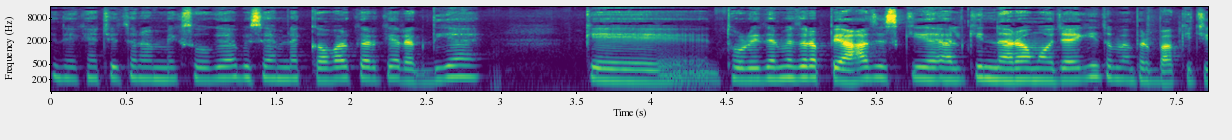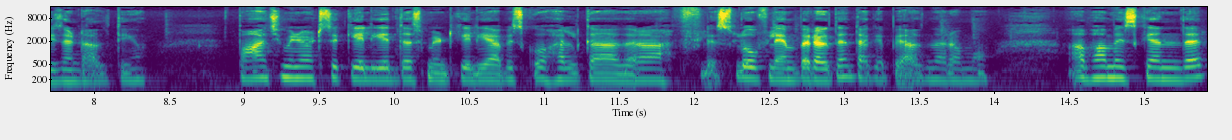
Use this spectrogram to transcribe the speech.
ये देखें, अच्छी तरह मिक्स हो गया। अब इसे हमने कवर करके रख दिया है कि थोड़ी देर में ज़रा प्याज इसकी हल्की नरम हो जाएगी तो मैं फिर बाकी चीज़ें डालती हूँ। पाँच मिनट से के लिए, दस मिनट के लिए आप इसको हल्का ज़रा स्लो फ्लेम पर रख दें ताकि प्याज नरम हो। अब हम इसके अंदर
